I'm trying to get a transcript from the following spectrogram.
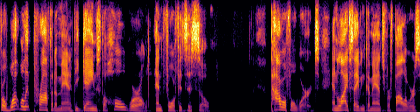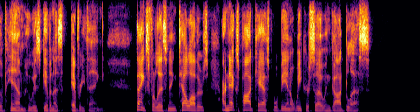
For what will it profit a man if he gains the whole world and forfeits his soul? Powerful words and life saving commands for followers of him who has given us everything. Thanks for listening. Tell others. Our next podcast will be in a week or so, and God bless.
